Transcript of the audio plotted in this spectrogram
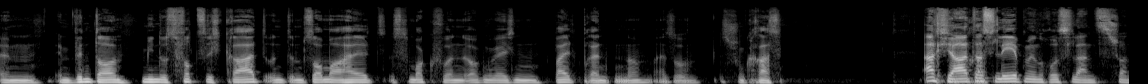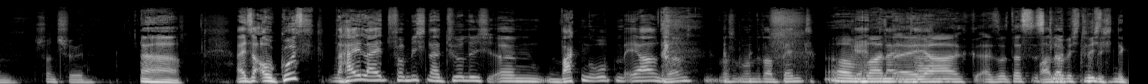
Ähm, Im Winter minus 40 Grad und im Sommer halt Smog von irgendwelchen Waldbränden. Ne? Also ist schon krass. Ach ja, das Leben in Russland ist schon, schon schön. Ah. Also August, ein Highlight für mich natürlich ähm, Wacken Open Air, ne? was wir mit der Band Oh Mann, ey, ja, haben. also das ist, glaube ich, nicht. eine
